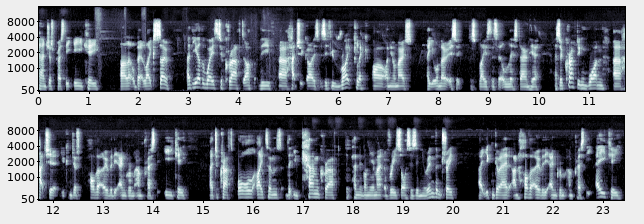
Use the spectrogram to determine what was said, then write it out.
and just press the E key a little bit like so. And the other ways to craft up the uh, hatchet, guys, is if you right click uh, on your mouse, uh, you will notice it displays this little list down here. And so crafting one uh, hatchet, you can just hover over the engram and press the E key. Uh, to craft all items that you can craft, depending on the amount of resources in your inventory, uh, you can go ahead and hover over the engram and press the A key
